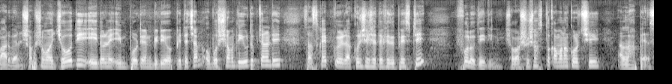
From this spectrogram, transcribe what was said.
পারবেন। সবসময় যদি এই ধরনের ইম্পর্টেন্ট ভিডিও পেতে চান, অবশ্যই আমাদের ইউটিউব চ্যানেলটি সাবস্ক্রাইব করে রাখুন। সেই সাথে ফেসবুক পেজটি ফলো দিয়ে দিন। সবার সুস্বাস্থ্য কামনা করছি। আল্লাহ হাফেজ।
